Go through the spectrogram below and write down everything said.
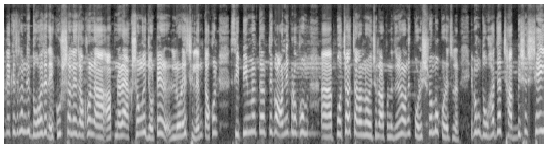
আমরা দেখেছিলাম যে দু হাজার একুশ সালে যখন আপনারা একসঙ্গে জোটে লড়েছিলেন, তখন সিপিএমের তরফ থেকে অনেক রকম প্রচার চালানো হয়েছিল, আপনাদের জন্য অনেক পরিশ্রমও করেছিলেন এবং দু হাজার ছাব্বিশে সেই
